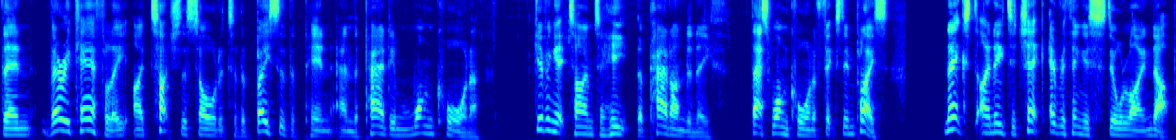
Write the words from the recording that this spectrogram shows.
Then, very carefully, I touch the solder to the base of the pin and the pad in one corner, giving it time to heat the pad underneath. That's one corner fixed in place. Next, I need to check everything is still lined up.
